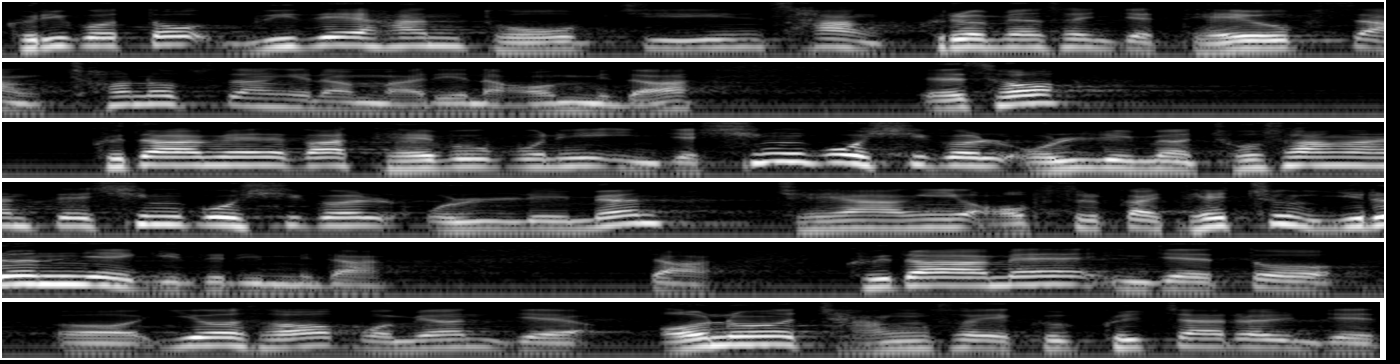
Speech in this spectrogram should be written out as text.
그리고 또 위대한 도읍지인 상 그러면서 이제 대읍상 천읍상이란 말이 나옵니다. 그래서 그 다음에가 대부분이 이제 신고식을 올리면 조상한테 신고식을 올리면 재앙이 없을까 대충 이런 얘기들입니다. 자, 그 다음에 이제 또 어, 이어서 보면 이제 어느 장소에 그 글자를 이제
